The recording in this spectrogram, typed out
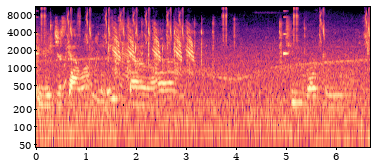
We just got one of these go two Roku's,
